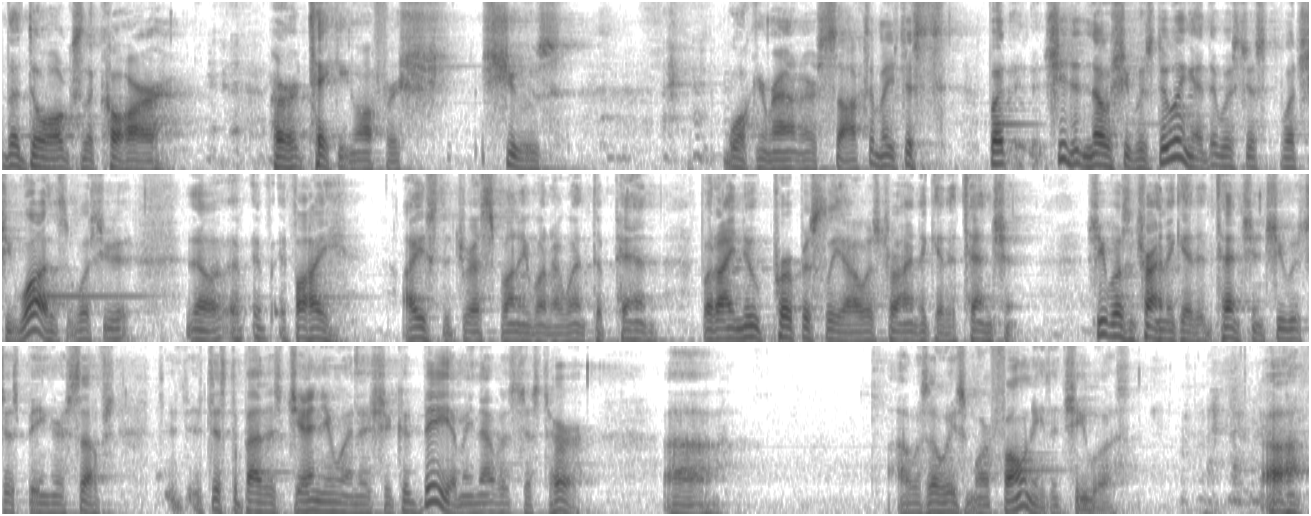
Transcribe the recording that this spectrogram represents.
the dogs, the car, her taking off her sh- shoes, walking around in her socks. I mean, just, but she didn't know she was doing it. It was just what she was. What she, you know, if, if I, I used to dress funny when I went to Penn, but I knew purposely I was trying to get attention. She wasn't trying to get attention. She was just being herself, just about as genuine as she could be. I mean, that was just her. Uh, I was always more phony than she was. Uh,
